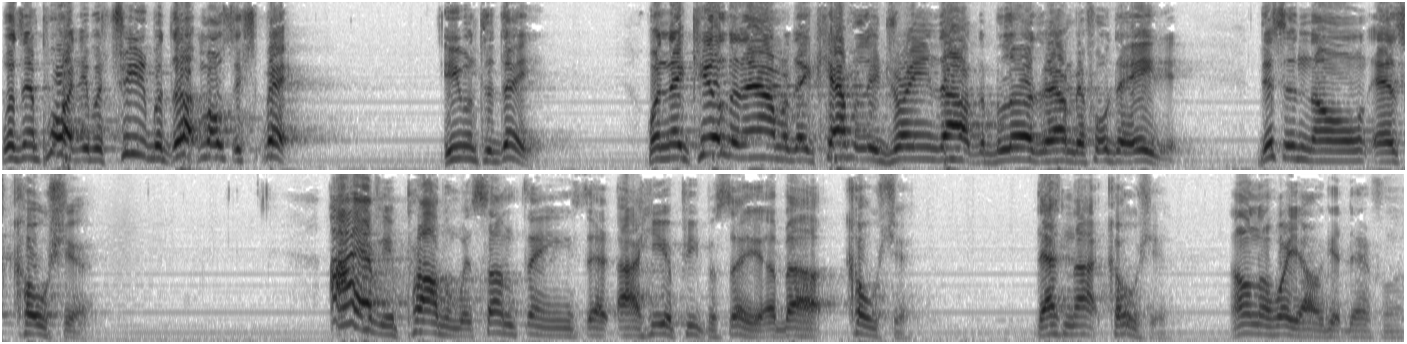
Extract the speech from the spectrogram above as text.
was important. It was treated with the utmost respect, even today. When they killed an animal, they carefully drained out the blood animal before they ate it. This is known as kosher. I have a problem with some things that I hear people say about kosher. That's not kosher. I don't know where y'all get that from.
